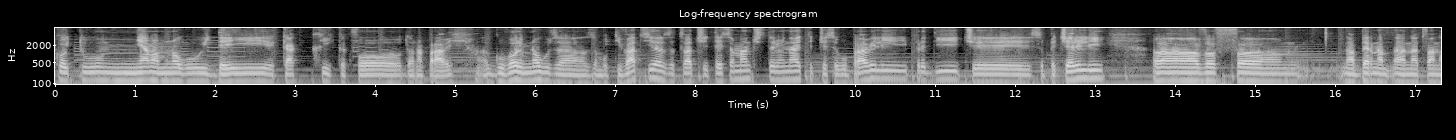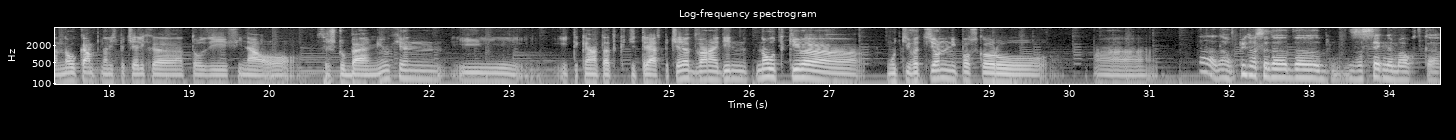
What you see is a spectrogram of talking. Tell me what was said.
който няма много идеи как и какво да направи. Говори много за, за мотивация, за това, че те са Манчестър Юнайтед, че са го правили преди, че са печелили а, в а, на, Берна, на, на това на No Camp, нали, спечелиха този финал срещу Байер Мюнхен и, и така нататък, че трябва да спечелят 2 на 1. Много такива мотивационни по-скоро а, Да, да, опитва се да, да засегне малко така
